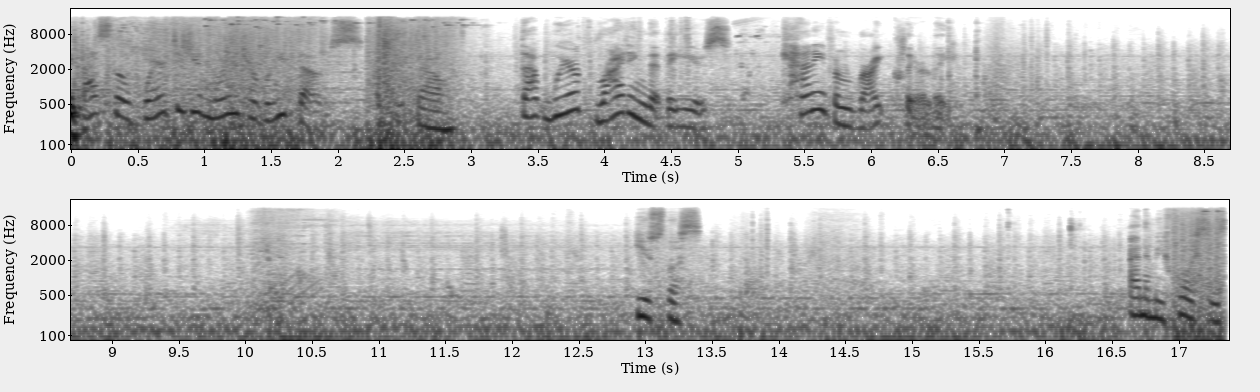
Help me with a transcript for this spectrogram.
Oh. Bessel, where did you learn to read those? Sit down. That weird writing that they use. Can't even write clearly. Useless. Enemy forces.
